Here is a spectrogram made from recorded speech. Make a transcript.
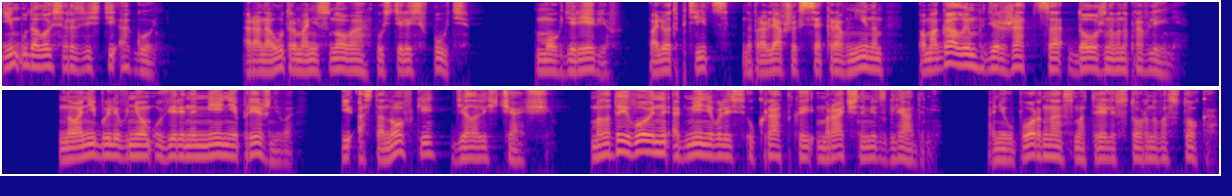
им удалось развести огонь. Рано утром они снова пустились в путь. Мох деревьев, полет птиц, направлявшихся к равнинам, помогал им держаться должного направления. Но они были в нем уверены менее прежнего, и остановки делались чаще. Молодые воины обменивались украдкой мрачными взглядами. Они упорно смотрели в сторону востока.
